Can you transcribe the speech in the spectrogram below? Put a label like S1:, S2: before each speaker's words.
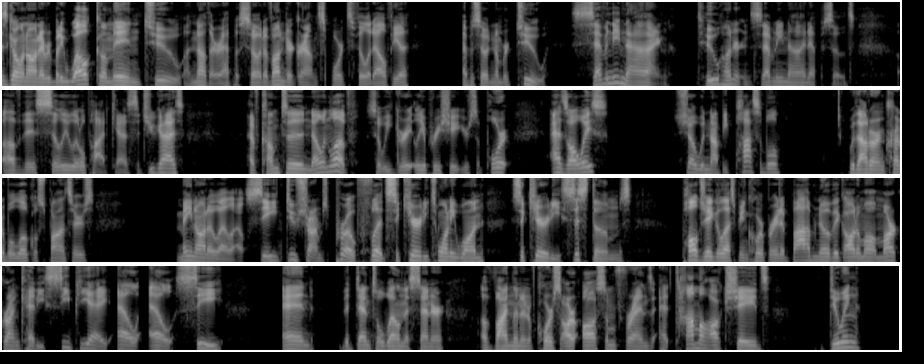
S1: Is going on, everybody? Welcome in to another episode of Underground Sports Philadelphia, episode number 279. 279 episodes of this silly little podcast that you guys have come to know and love. So we greatly appreciate your support. As always, show would not be possible without our incredible local sponsors. Main Auto LLC, Ducharme's Pro Foot, Security 21, Security Systems, Paul J. Gillespie Incorporated, Bob Novick, Automall, Mark Ronchetti, CPA LLC, and the Dental Wellness Center of Vineland, and of course our awesome friends at Tomahawk Shades, doing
